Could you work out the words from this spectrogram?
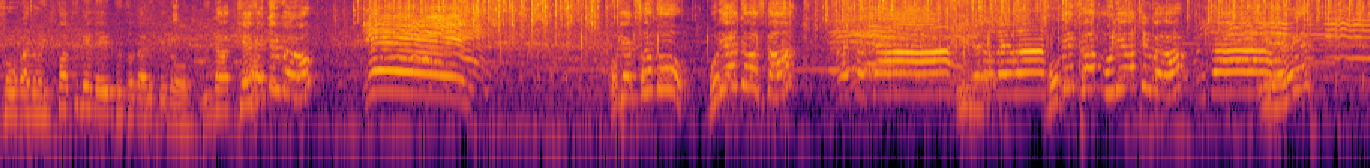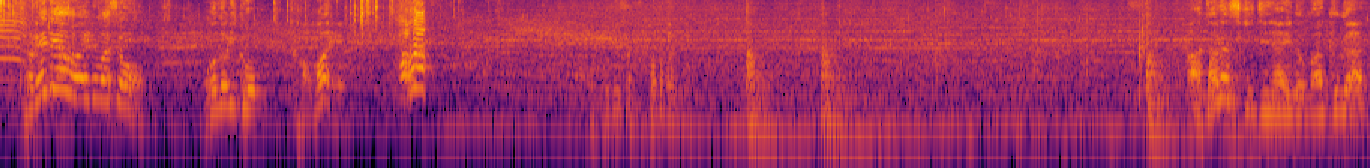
草加の一発目の演舞となるけどみんな気合入ってるかよ?イエーイ!お客さんも盛り上がってますか?ありがとうございます。もめさん盛り上がってるかないいね。それでは参りましょう。踊り子構え。はっおじいさん引っ張った感新しき時代の幕が開き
